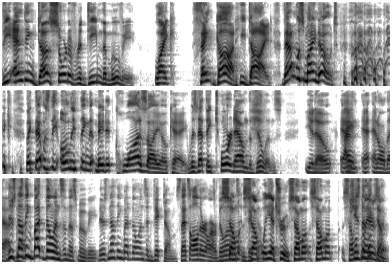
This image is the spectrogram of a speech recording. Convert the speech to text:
The ending does sort of redeem the movie. Like, thank God he died. That was my note. like, like that was the only thing that made it quasi okay was that they tore down the villains, you know, and I- and, all that. There's But- nothing but villains in this movie. There's nothing but villains and victims. That's all there are. Villains Selma, and Selma, victims. well, yeah, true. Selma, Selma, Selma She's the victim.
